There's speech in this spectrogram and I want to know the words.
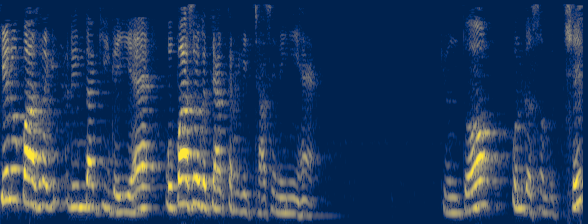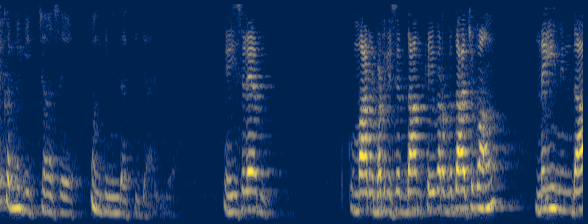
केवल उपासना की, निंदा की गई है, उपासना को त्याग करने की इच्छा से नहीं है। क्यों तो उनका समुच्छेद करने की इच्छा से उनकी निंदा की जा रही है। इसलिए कुमार भट्ट के सिद्धांत कई बार बता चुका हूँ, नहीं निंदा,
